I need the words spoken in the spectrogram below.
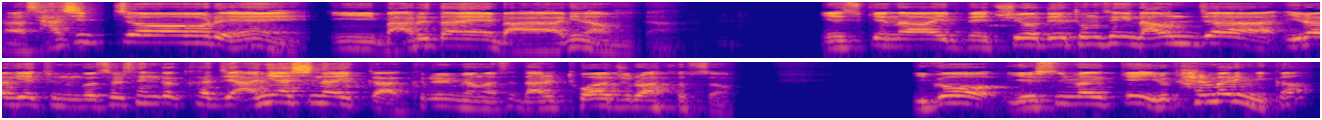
자, 40절에 이 마르다의 말이 나옵니다. 예수께 나와 이르되 주여 내 동생이 나 혼자 일하게 두는 것을 생각하지 아니하시나이까 그를 명하사 나를 도와주라 하소서. 이거 예수님께 이렇게 할 말입니까?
